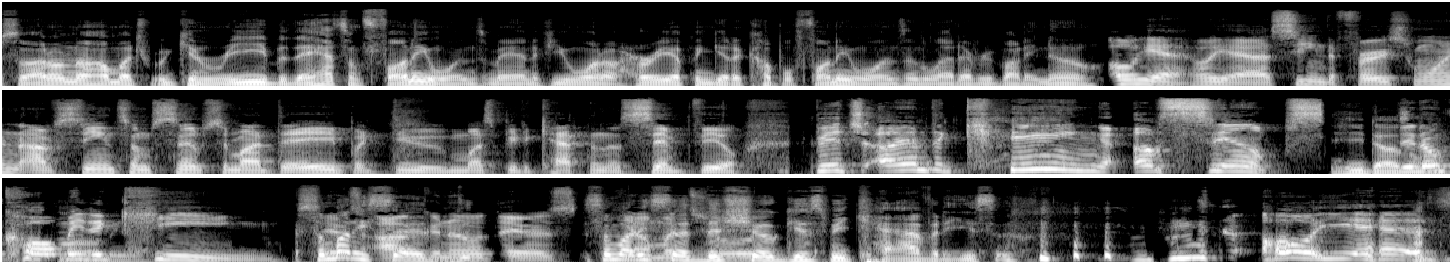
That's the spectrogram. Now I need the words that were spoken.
so I don't know how much we can read, but they had some funny ones, man. If you want to hurry up and get a couple funny ones and let everybody know. Oh yeah, oh yeah. I've seen the first one. I've seen some simps in my day, but dude, must be the captain of Simpville. Bitch, I am the king of simps. He does. They don't call me the king. Somebody There's said Akano, th- Somebody said this show gives me cavities. Oh yes,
